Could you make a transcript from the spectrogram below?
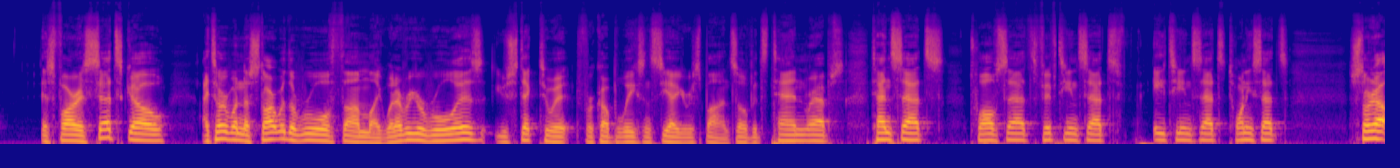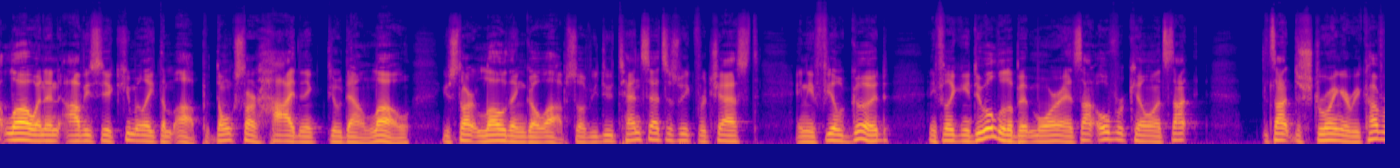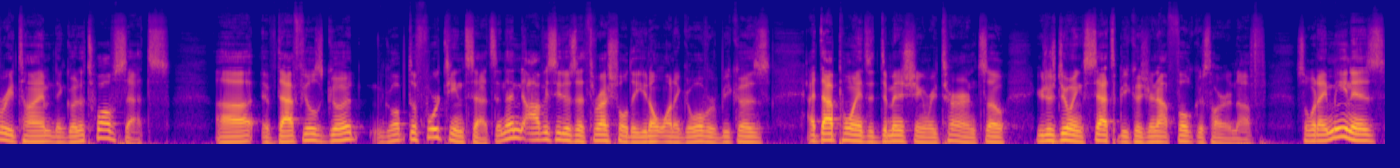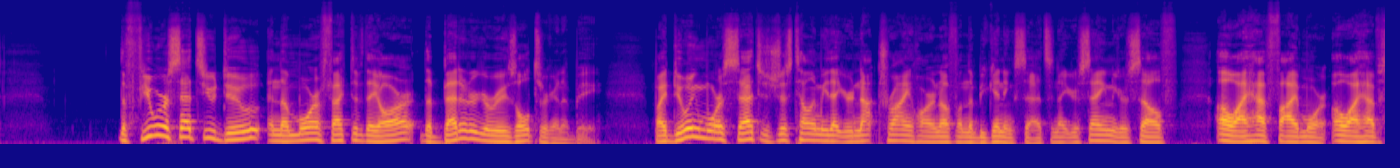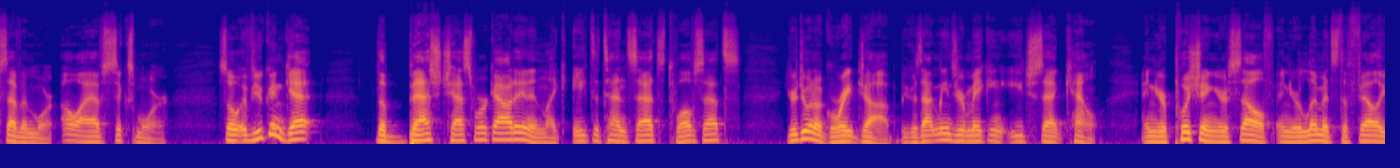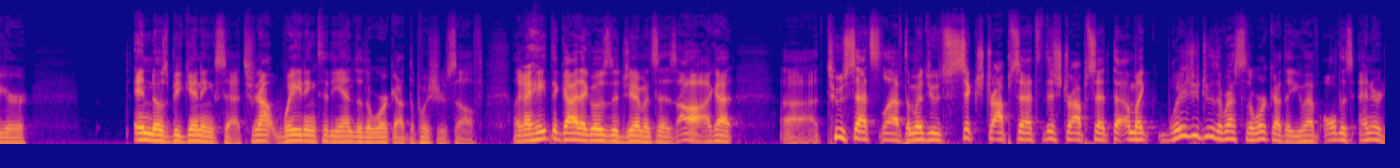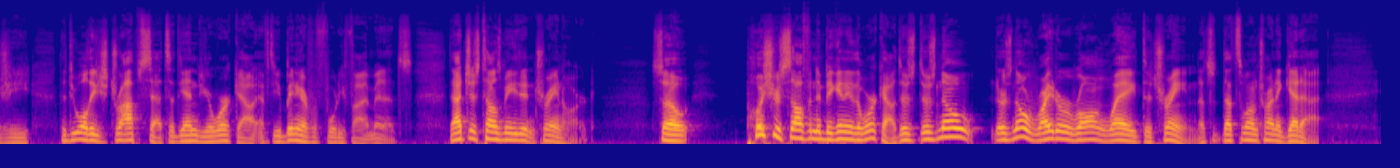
as far as sets go, I tell everyone to start with a rule of thumb. Like whatever your rule is, you stick to it for a couple weeks and see how you respond. So if it's 10 reps, 10 sets, 12 sets, 15 sets, 18 sets, 20 sets. Start out low and then obviously accumulate them up. Don't start high, then go down low. You start low, then go up. So if you do 10 sets this week for chest and you feel good and you feel like you can do a little bit more and it's not overkill and it's not it's not destroying your recovery time, then go to 12 sets. Uh, if that feels good, go up to 14 sets. And then obviously there's a threshold that you don't want to go over because at that point it's a diminishing return. So you're just doing sets because you're not focused hard enough. So what I mean is the fewer sets you do and the more effective they are, the better your results are going to be. By doing more sets is just telling me that you're not trying hard enough on the beginning sets and that you're saying to yourself, "Oh, I have 5 more. Oh, I have 7 more. Oh, I have 6 more." So if you can get the best chest workout in in like 8 to 10 sets, 12 sets, you're doing a great job because that means you're making each set count and you're pushing yourself and your limits to failure in those beginning sets. You're not waiting to the end of the workout to push yourself. Like I hate the guy that goes to the gym and says, "Oh, I got uh, two sets left. I'm to do six drop sets, this drop set. That. I'm like, what did you do the rest of the workout that you have all this energy to do all these drop sets at the end of your workout after you've been here for 45 minutes? That just tells me you didn't train hard. So push yourself in the beginning of the workout. There's there's no there's no right or wrong way to train. That's that's what I'm trying to get at.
